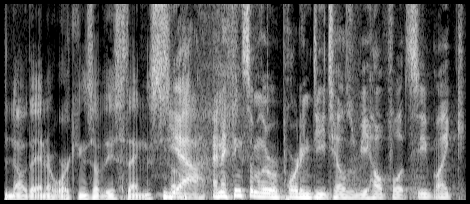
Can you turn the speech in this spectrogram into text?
know the inner workings of these things. So. Yeah, and I think some of the reporting details would be helpful. It seemed like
